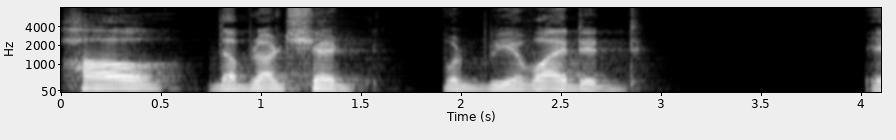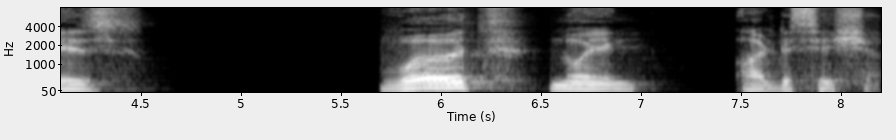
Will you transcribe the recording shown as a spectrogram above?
How the bloodshed would be avoided is worth knowing our decision.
